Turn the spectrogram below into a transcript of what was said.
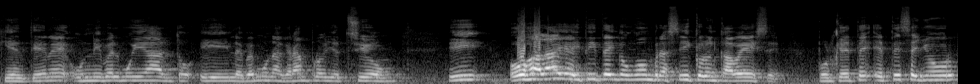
quien tiene un nivel muy alto y le vemos una gran proyección. Y ojalá y Haití tenga un hombre así que lo encabece, porque este, este señor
